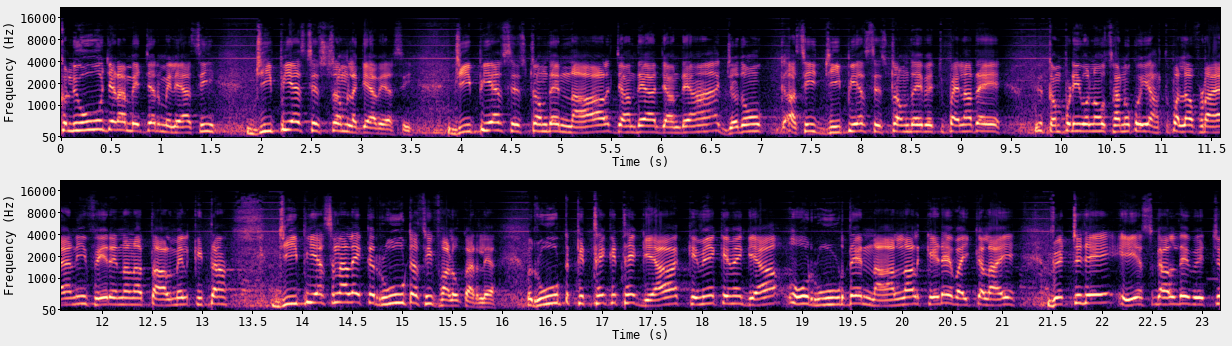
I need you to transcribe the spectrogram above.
ਕਲੂ ਜਿਹੜਾ ਮੇਜਰ ਮਿਲਿਆ ਸੀ ਜੀਪੀਐਸ ਸਿਸਟਮ ਲੱਗਿਆ ਹੋਇਆ ਸੀ। ਜੀਪੀਐਸ ਸਿਸਟਮ ਦੇ ਨਾਲ ਜਾਂਦਿਆਂ ਜਾਂਦਿਆਂ, ਜਦੋਂ ਅਸੀਂ ਜੀਪੀਐਸ ਸਿਸਟਮ ਦੇ ਵਿੱਚ ਪਹਿਲਾਂ ਤੇ ਕੰਪਨੀ ਵੱਲੋਂ ਸਾਨੂੰ ਕੋਈ ਹੱਥ ਪੱਲਾ ਫੜਾਇਆ ਨਹੀਂ, ਫਿਰ ਇਹਨਾਂ ਨਾਲ ਤਾਲਮੇਲ ਕੀਤਾ। ਜੀਪੀਐਸ ਨਾਲ ਇੱਕ ਰੂਟ ਅਸੀਂ ਫਾਲੋ ਕਰ ਲਿਆ। ਰੂਟ ਕਿੱਥੇ ਕਿੱਥੇ ਗਿਆ ਕਿਵੇਂ ਕਿਵੇਂ ਗਿਆ, ਉਹ ਰੂਟ ਦੇ ਨਾਲ ਨਾਲ ਕਿਹੜੇ ਵਾਹੀਕਲ ਆਏ? ਵਿੱਚ ਜੇ ਇਸ ਗੱਲ ਦੇ ਵਿੱਚ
